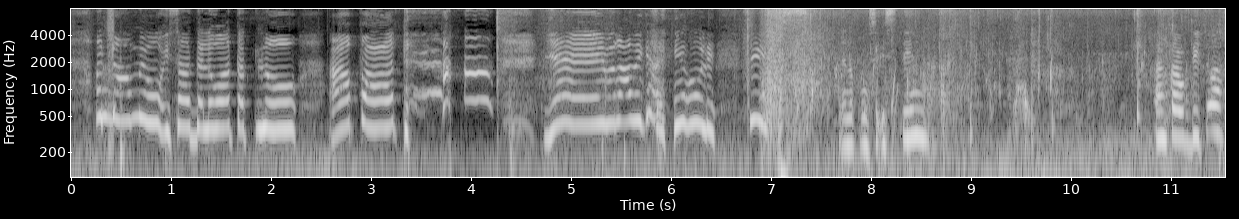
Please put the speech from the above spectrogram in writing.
Ang dami, oh. Isa, dalawa, tatlo, apat. Yay! Marami kayong huli. Sis, yan na po si Estin. Ang tawag dito, ah.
